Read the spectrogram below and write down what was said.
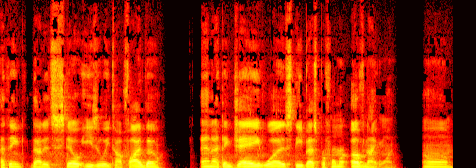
I think that it's still easily top five though, and I think Jey was the best performer of night one. Um,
